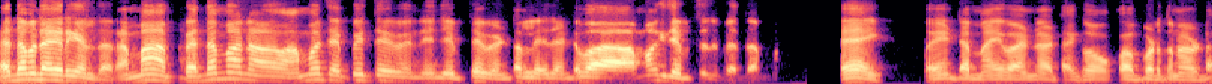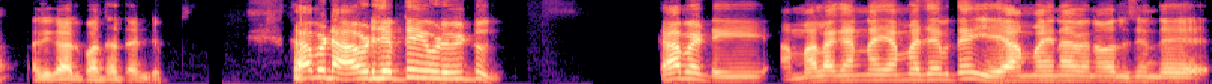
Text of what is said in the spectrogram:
పెద్దమ్మ దగ్గరికి వెళ్తారు. అమ్మ పెద్దమ్మ నా అమ్మ చెప్పితే నేను చెప్తే వింటలేదంటే వా అమ్మకి చెప్తుంది పెద్దమ్మ. ఏయ్ ఏంటమ్మా వాడినట కోపడుతున్నావుట? అది కాదు పద్ధతి అని చెప్తుంది. కాబట్టి ఆవిడ చెప్తే ఈవిడ వింటుంది. కాబట్టి అమ్మల కన్నా అమ్మ చెబితే ఏ అమ్మైనా వినవలసిందే.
